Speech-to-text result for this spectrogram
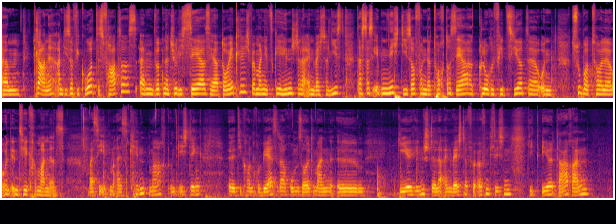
Ähm, klar, ne, an dieser Figur des Vaters ähm, wird natürlich sehr, sehr deutlich, wenn man jetzt Geh hin, stelle einen Wächter liest, dass das eben nicht dieser von der Tochter sehr glorifizierte und super tolle und integre Mann ist. Was sie eben als Kind macht und ich denke, äh, die Kontroverse darum, sollte man äh, Gehe hin, stelle einen Wächter veröffentlichen, liegt eher daran,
